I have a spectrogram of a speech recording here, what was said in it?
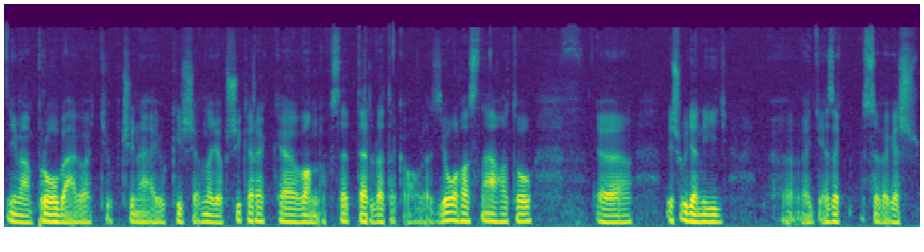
Nyilván próbálgatjuk, csináljuk kisebb-nagyobb sikerekkel, vannak szett területek, ahol ez jól használható, és ugyanígy egy, ezek szöveges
